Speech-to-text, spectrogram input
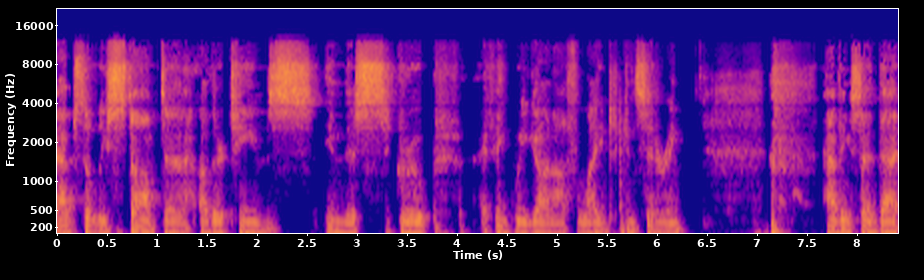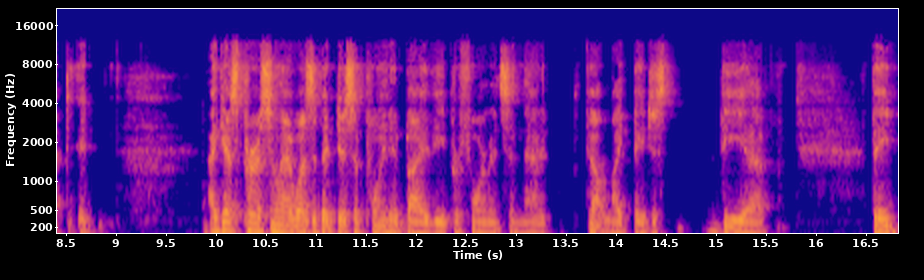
absolutely stomped uh, other teams in this group. I think we got off light considering. Having said that, it I guess personally I was a bit disappointed by the performance in that it felt like they just the uh, they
